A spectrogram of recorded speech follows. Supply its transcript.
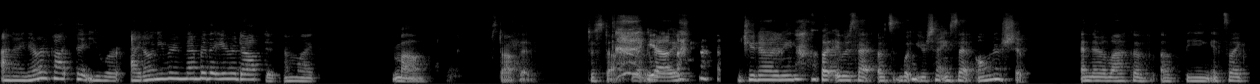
And I never thought that you were, I don't even remember that you're adopted. I'm like, Mom, stop it. Just stop. Like, Yeah. Really? Do you know what I mean? But it was that, it's what you're saying is that ownership and their lack of, of being, it's like,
